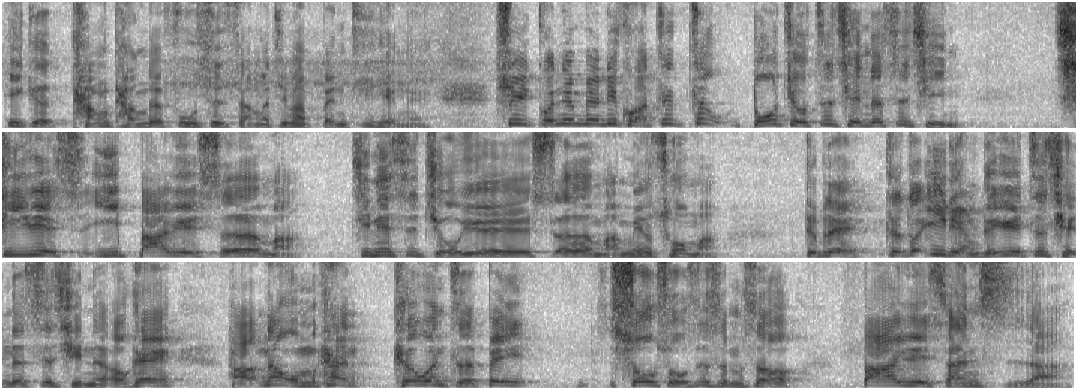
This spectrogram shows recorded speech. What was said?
一个堂堂的副市长啊，基本上变提刑哎。所以关键没有你款，这这多久之前的事情？七月十一、八月十二嘛，今天是九月十二嘛，没有错嘛，对不对？这都一两个月之前的事情了。OK，好，那我们看柯文哲被搜索是什么时候？八月三十啊。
